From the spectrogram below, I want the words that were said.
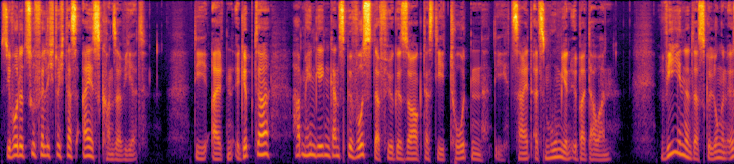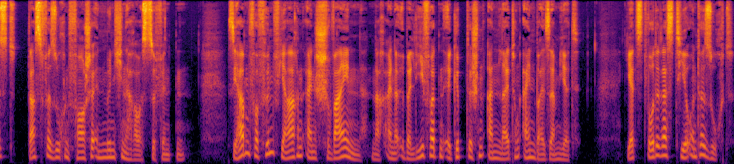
Sie wurde zufällig durch das Eis konserviert. Die alten Ägypter haben hingegen ganz bewusst dafür gesorgt, dass die Toten die Zeit als Mumien überdauern. Wie ihnen das gelungen ist, das versuchen Forscher in München herauszufinden. Sie haben vor fünf Jahren ein Schwein nach einer überlieferten ägyptischen Anleitung einbalsamiert. Jetzt wurde das Tier untersucht.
